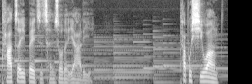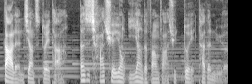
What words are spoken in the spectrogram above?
她这一辈子承受的压力？她不希望大人这样子对她，但是她却用一样的方法去对她的女儿，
